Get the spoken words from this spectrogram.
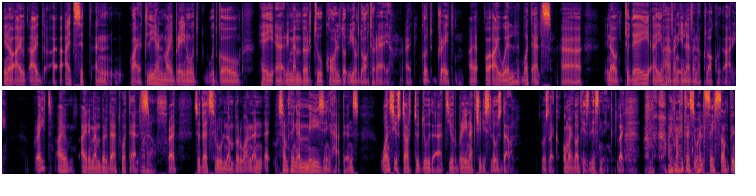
you know I I'd I'd sit and quietly, and my brain would would go. Hey, uh, remember to call do- your daughter Aya, right? Good, great. I, or I will. What else? Uh, you know, today uh, you have an 11 o'clock with Arie. Great. I, I remember that. What else? What else? Right. So that's rule number one. And uh, something amazing happens. Once you start to do that, your brain actually slows down. It goes like, oh my God, he's listening. Like, I might as well say something,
